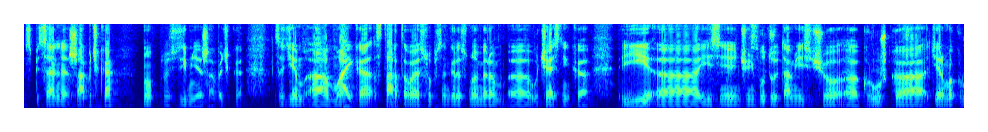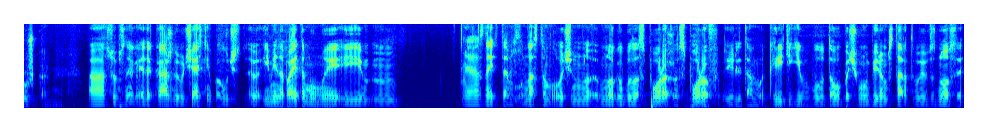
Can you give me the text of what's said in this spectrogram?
специальная шапочка – ну, то есть зимняя шапочка. Затем э, майка стартовая, собственно говоря, с номером э, участника. И, э, если я ничего не путаю, там есть еще э, кружка, термокружка. Э, собственно, это каждый участник получит. Именно поэтому мы и знаете, там у нас там очень много было спор, споров или там критики по поводу того, почему мы берем стартовые взносы.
